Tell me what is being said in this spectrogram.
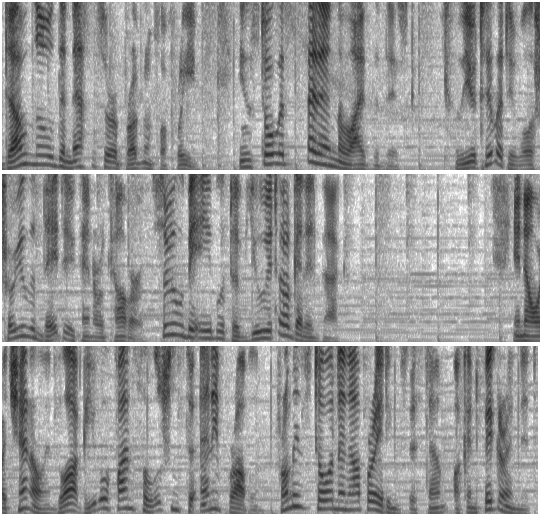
download the necessary program for free, install it and analyze the disk. The utility will show you the data you can recover, so you'll be able to view it or get it back. In our channel and blog, you will find solutions to any problem, from installing an operating system or configuring it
